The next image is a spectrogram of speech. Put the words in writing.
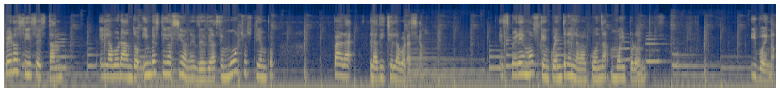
Pero sí se están elaborando investigaciones desde hace mucho tiempo para la dicha elaboración. Esperemos que encuentren la vacuna muy pronto. Y bueno,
